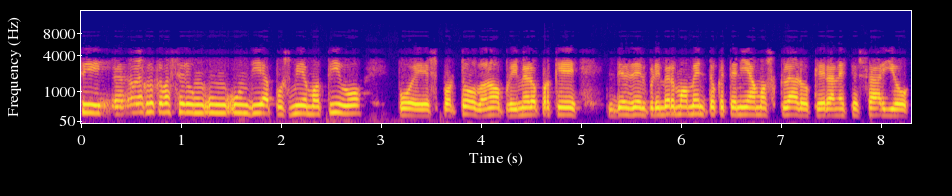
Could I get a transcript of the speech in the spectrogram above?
Sí, yo creo que va a ser un, un, día pues muy emotivo, pues por todo, ¿no? Primero porque desde el primer momento que teníamos claro que era necesario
